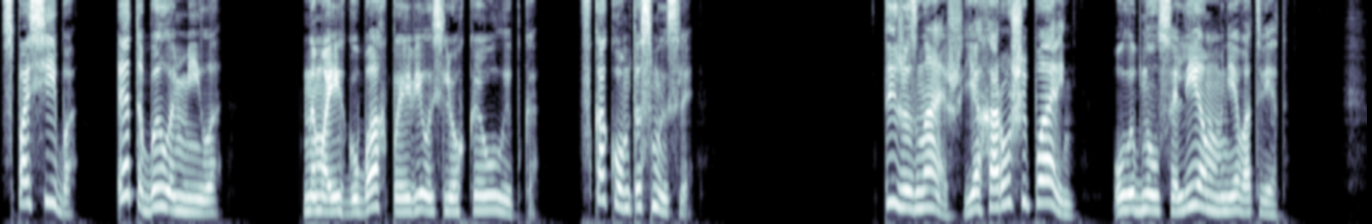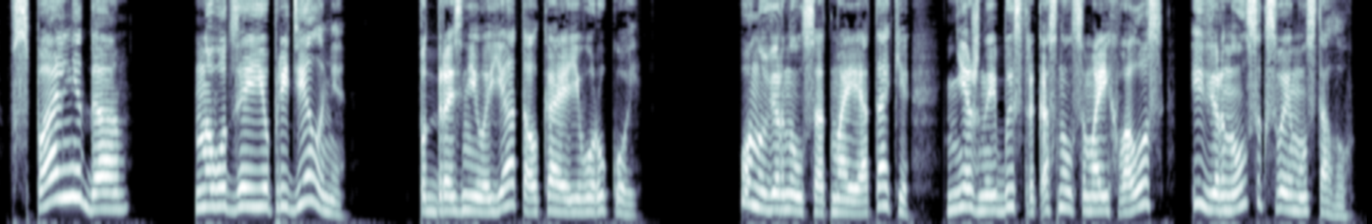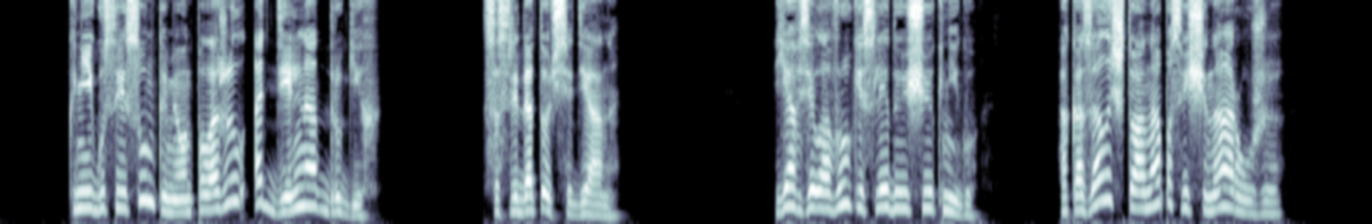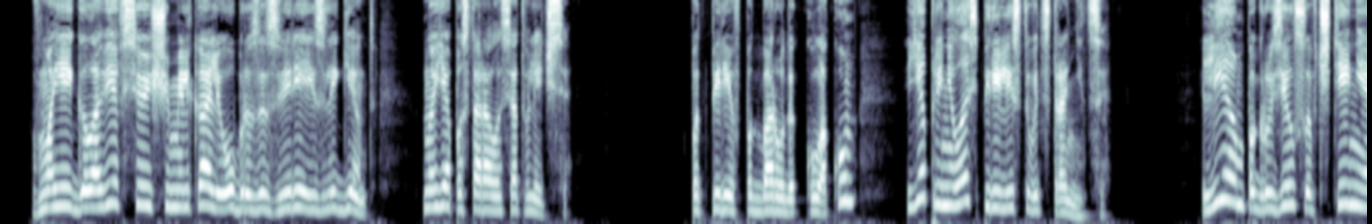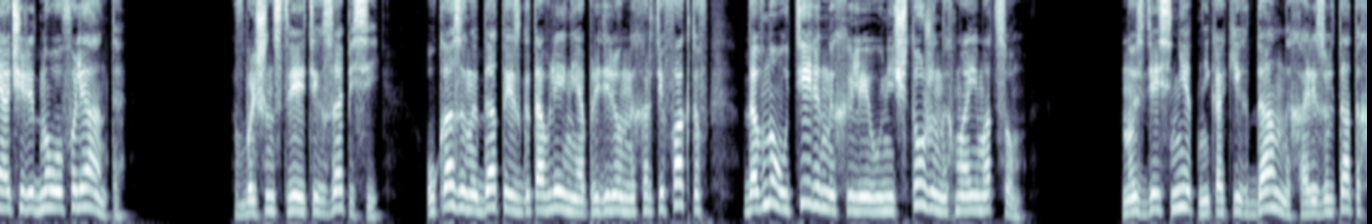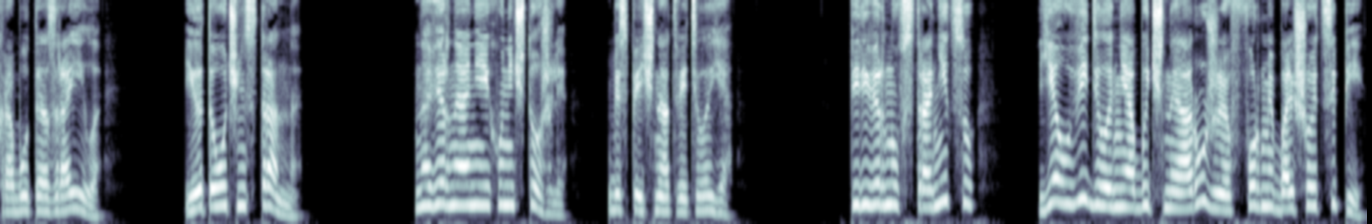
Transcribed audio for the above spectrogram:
«Спасибо, это было мило». На моих губах появилась легкая улыбка — в каком-то смысле. «Ты же знаешь, я хороший парень», — улыбнулся Лиам мне в ответ. «В спальне — да, но вот за ее пределами...» — поддразнила я, толкая его рукой. Он увернулся от моей атаки, нежно и быстро коснулся моих волос и вернулся к своему столу. Книгу с рисунками он положил отдельно от других. «Сосредоточься, Диана. Я взяла в руки следующую книгу. Оказалось, что она посвящена оружию. В моей голове все еще мелькали образы зверей из легенд, но я постаралась отвлечься. Подперев подбородок кулаком, я принялась перелистывать страницы. Лиам погрузился в чтение очередного фолианта. В большинстве этих записей указаны даты изготовления определенных артефактов, давно утерянных или уничтоженных моим отцом но здесь нет никаких данных о результатах работы Азраила, и это очень странно. «Наверное, они их уничтожили», — беспечно ответила я. Перевернув страницу, я увидела необычное оружие в форме большой цепи.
